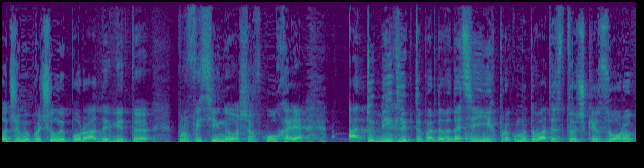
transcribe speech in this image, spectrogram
Отже, ми почули поради від е, професійного шеф-кухаря. А тобі, Гліб, тепер доведеться їх прокоментувати з точки зору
